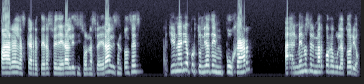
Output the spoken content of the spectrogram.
para las carreteras federales y zonas federales. Entonces, aquí hay una área oportunidad de empujar al menos el marco regulatorio.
